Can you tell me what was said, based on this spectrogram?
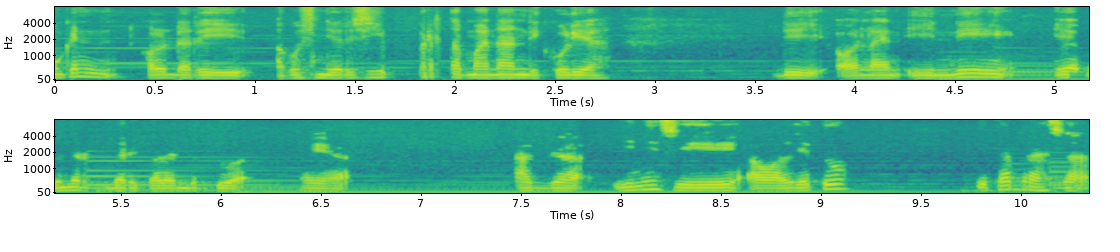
Mungkin kalau dari aku sendiri sih pertemanan di kuliah di online ini ya bener dari kalian berdua kayak agak ini sih awalnya tuh kita merasa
